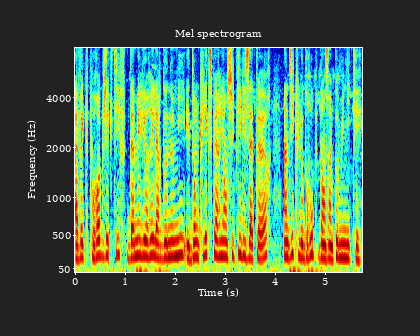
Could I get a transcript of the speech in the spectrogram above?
avec pour objectif d'améliorer l'ergonomie et donc l'expérience utilisateur, indique le groupe dans un communiqué.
